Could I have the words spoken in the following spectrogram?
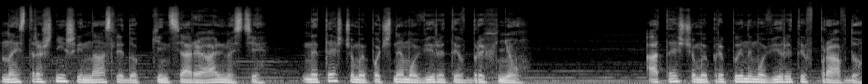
Найстрашніший наслідок кінця реальності не те, що ми почнемо вірити в брехню, а те, що ми припинимо вірити в правду.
